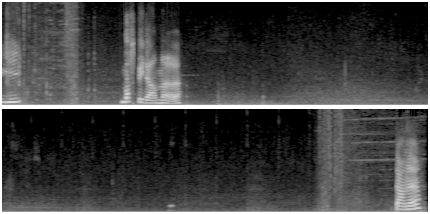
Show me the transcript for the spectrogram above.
Yeet. Must be down there. Down here.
